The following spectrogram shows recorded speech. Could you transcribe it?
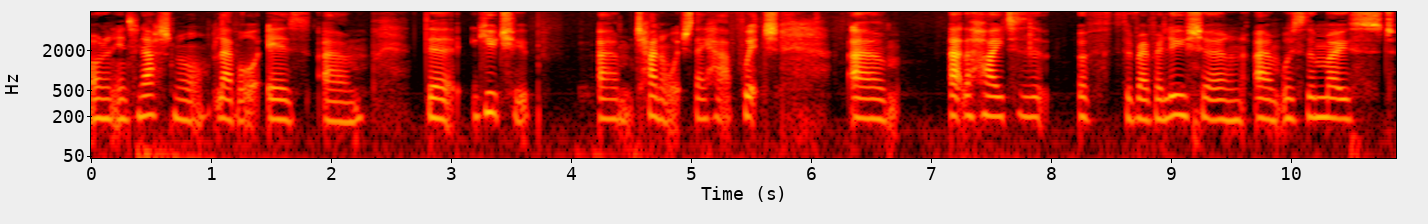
on an international level is um, the YouTube um, channel which they have, which um, at the height of the, of the revolution um, was the most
